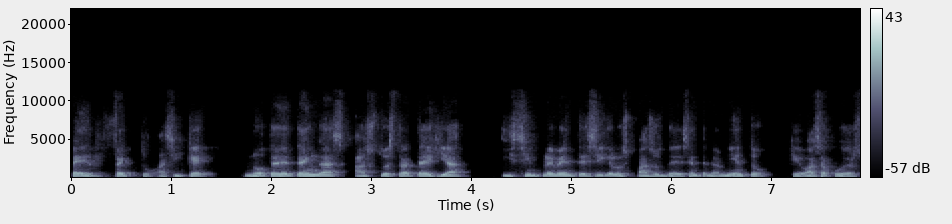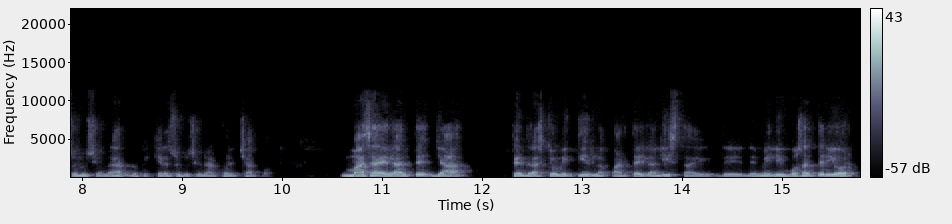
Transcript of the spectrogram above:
perfecto. Así que no te detengas, haz tu estrategia y simplemente sigue los pasos de ese entrenamiento que vas a poder solucionar lo que quieres solucionar con el chatbot. Más adelante ya tendrás que omitir la parte de la lista de, de, mailing voz anterior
